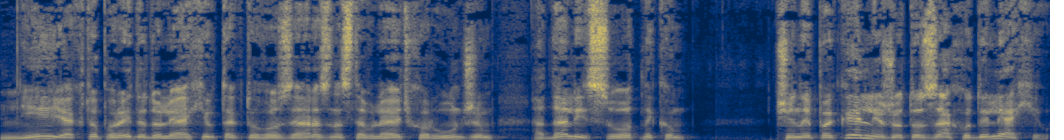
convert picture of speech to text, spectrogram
Ні, як хто перейде до ляхів, так того зараз наставляють хорунжем, а далі й сотником. Чи не пекельні ж ото заходи ляхів?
